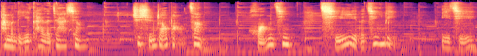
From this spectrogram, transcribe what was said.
他们离开了家乡，去寻找宝藏、黄金、奇异的经历，以及。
